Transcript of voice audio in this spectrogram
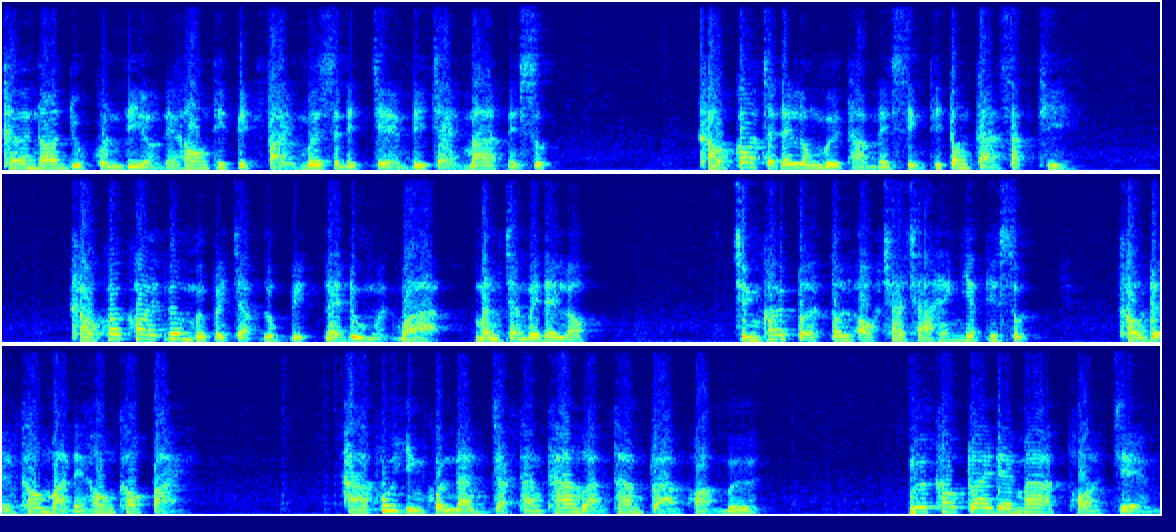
เธอนอนอยู่คนเดียวในห้องที่ปิดไฟเมื่อสนิทเจมดีใจมากในสุด เขาก็จะได้ลงมือทำในสิ่งที่ต้องการสักที เขาค่อยๆเอื้อมมือไปจับลูกบิดและดูเหมือนว่ามันจะไม่ได้ล็อกจึงค่อยเปิดต้นออกช้าๆให้เงียบที่สุด เขาเดินเข้ามาในห้องเข้าไป หาผู้หญิงคนนั้นจากทางข้างหลังท่ามกลางความมืด เมื่อเข้าใกล้ได้มากพอเจมส์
